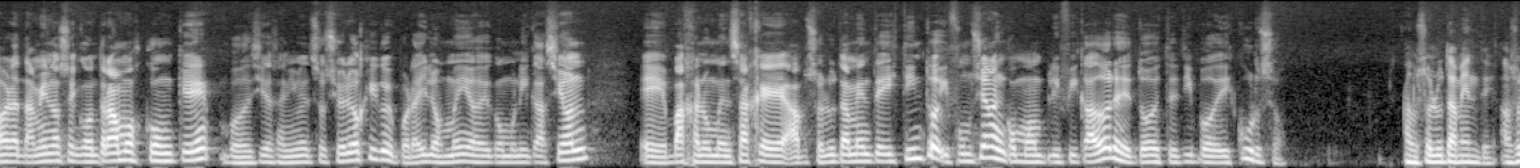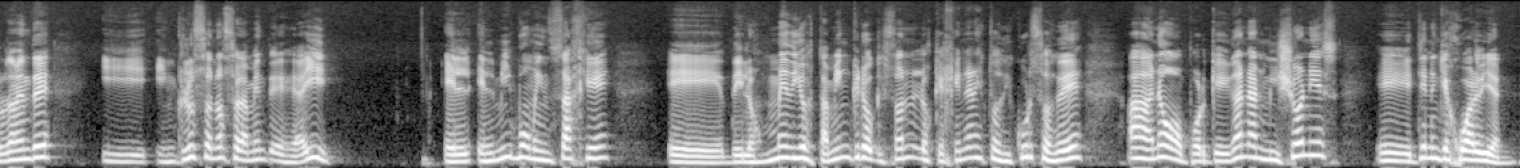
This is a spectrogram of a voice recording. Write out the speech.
Ahora también nos encontramos con que, vos decías a nivel sociológico, y por ahí los medios de comunicación eh, bajan un mensaje absolutamente distinto y funcionan como amplificadores de todo este tipo de discurso. Absolutamente, absolutamente. Y incluso no solamente desde ahí. El, mismo mensaje eh, de los medios también creo que son los que generan estos discursos de, ah, no, porque ganan millones, eh, tienen que jugar bien.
